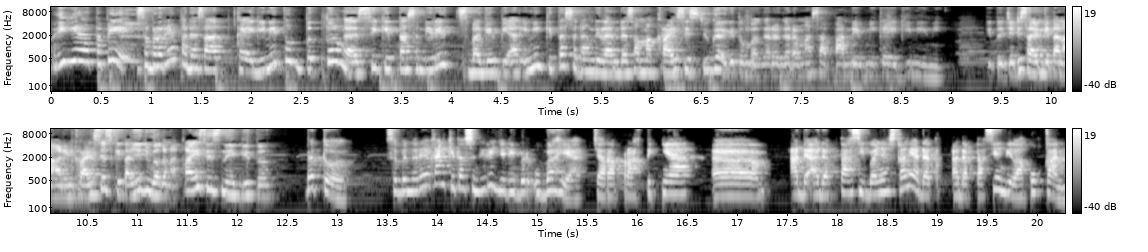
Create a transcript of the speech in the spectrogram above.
iya. Tapi sebenarnya pada saat kayak gini tuh betul nggak sih kita sendiri sebagai PR ini kita sedang dilanda sama krisis juga gitu, Mbak, gara-gara masa pandemi kayak gini nih. Gitu. Jadi selain kita nanganin krisis, kitanya juga kena krisis nih gitu. Betul sebenarnya kan kita sendiri jadi berubah ya cara praktiknya uh, ada adaptasi banyak sekali ada adaptasi yang dilakukan.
